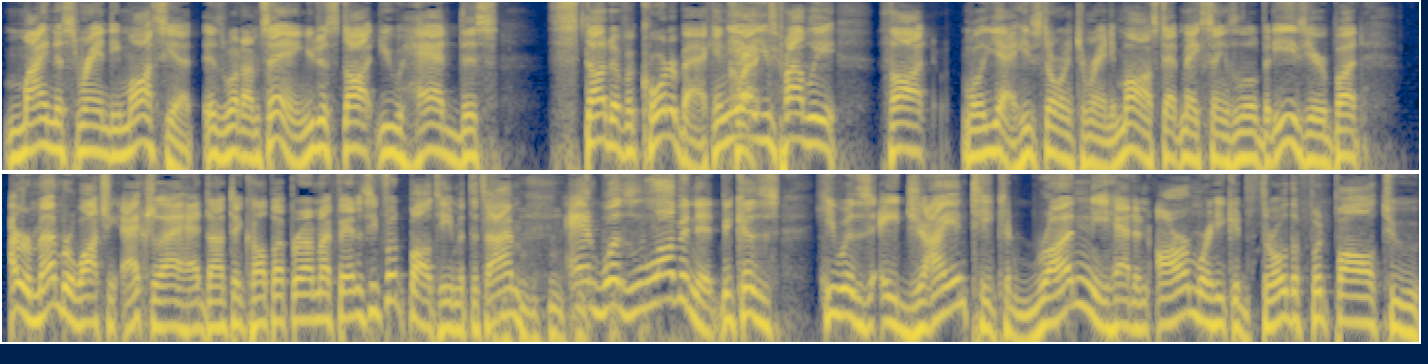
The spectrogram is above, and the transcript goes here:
minus Randy Moss yet, is what I'm saying. You just thought you had this stud of a quarterback. And yeah, Correct. you probably thought, well, yeah, he's throwing to Randy Moss. That makes things a little bit easier. But I remember watching, actually, I had Dante Culpepper on my fantasy football team at the time and was loving it because he was a giant. He could run. He had an arm where he could throw the football to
